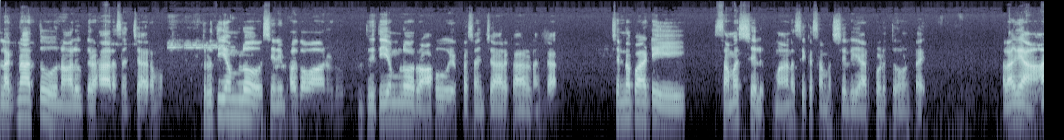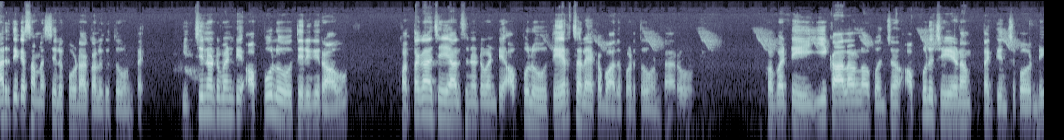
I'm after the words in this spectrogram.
లగ్నాత్తు నాలుగు గ్రహాల సంచారము. తృతీయంలో శని భగవానుడు ద్వితీయంలో రాహు యొక్క సంచార కారణంగా చిన్నపాటి సమస్యలు మానసిక సమస్యలు ఏర్పడుతూ ఉంటాయి. అలాగే ఆర్థిక సమస్యలు కూడా కలుగుతూ ఉంటాయి. ఇచ్చినటువంటి అప్పులు తిరిగి రావు. కొత్తగా చేయాల్సినటువంటి అప్పులు తీర్చలేక బాధపడుతూ ఉంటారు. కాబట్టి ఈ కాలంలో కొంచెం అప్పులు చేయడం తగ్గించుకోండి.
